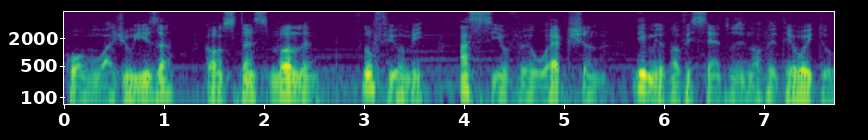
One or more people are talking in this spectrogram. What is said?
como a juíza Constance Mullen no filme A Civil Action de 1998,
